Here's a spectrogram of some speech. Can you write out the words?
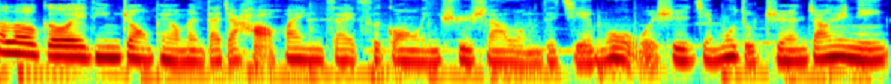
Hello，各位听众朋友们，大家好，欢迎再次光临旭沙龙的节目，我是节目主持人张玉宁。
